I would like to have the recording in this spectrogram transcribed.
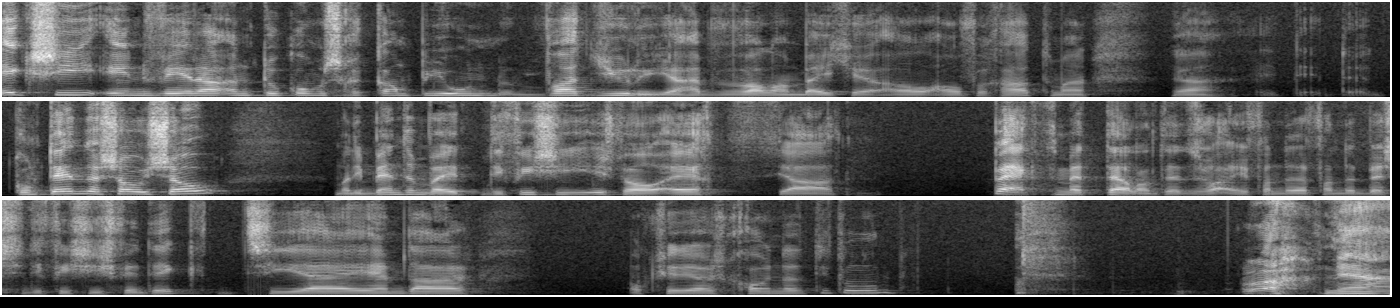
Ik zie in Vera een toekomstige kampioen. Wat jullie? Ja, hebben we wel een beetje al over gehad. Maar ja, contender sowieso. Maar die bantamweight divisie is wel echt, ja, packed met talent. Het is wel een van de, van de beste divisies, vind ik. Zie jij hem daar ook serieus gewoon naar de titel doen? Ja,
